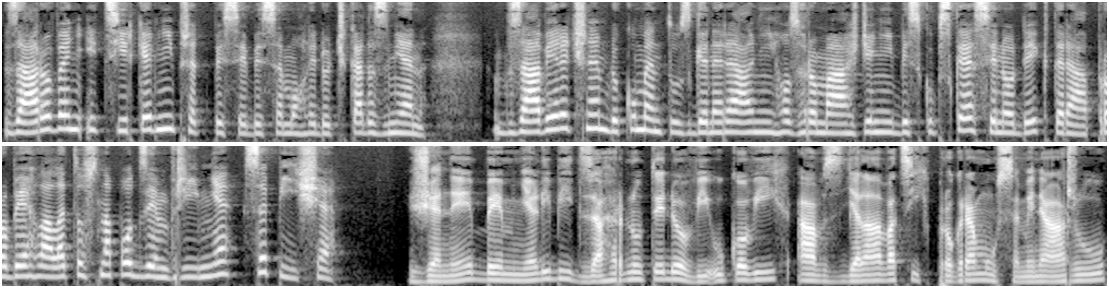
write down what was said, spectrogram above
Zároveň i církevní předpisy by se mohly dočkat změn. V závěrečném dokumentu z generálního zhromáždění biskupské synody, která proběhla letos na podzim v Římě, se píše. Ženy by měly být zahrnuty do výukových a vzdělávacích programů seminářů,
